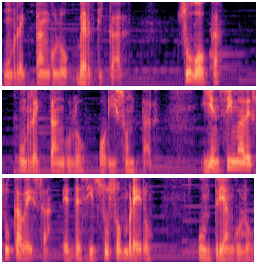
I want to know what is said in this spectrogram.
un rectángulo vertical su boca un rectángulo horizontal y encima de su cabeza, es decir, su sombrero, un triángulo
